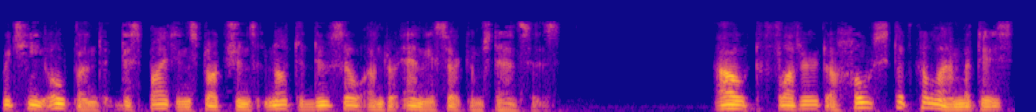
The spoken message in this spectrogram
which he opened despite instructions not to do so under any circumstances. Out fluttered a host of calamities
